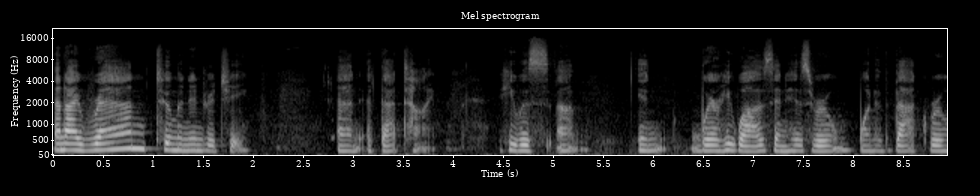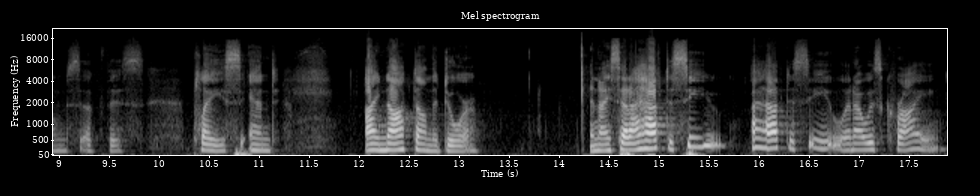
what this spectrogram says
And I ran to Munindraji. And at that time, he was um, in where he was in his room, one of the back rooms of this place. And I knocked on the door and I said, I have to see you. I have to see you. And I was crying.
